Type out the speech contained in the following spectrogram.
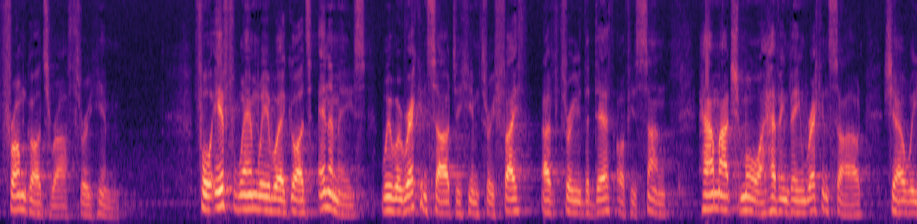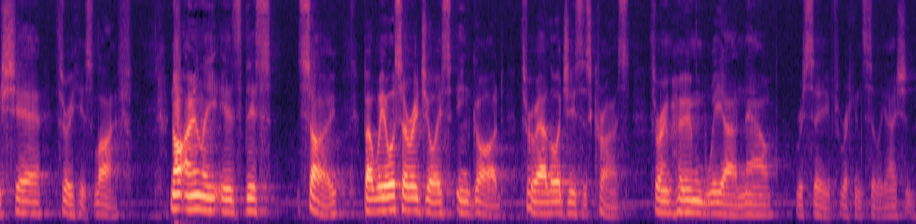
from God's wrath through him? For if when we were God's enemies, we were reconciled to him through faith, uh, through the death of his son, how much more, having been reconciled, shall we share through his life. Not only is this so, but we also rejoice in God through our Lord Jesus Christ, through whom we are now received reconciliation.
